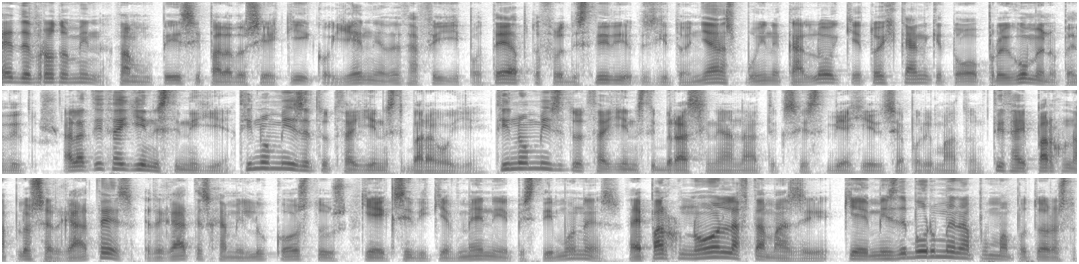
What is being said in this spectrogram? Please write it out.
5 ευρώ το μήνα. Θα μου πεις η παραδοσιακή οικογένεια δεν θα φύγει ποτέ από το φροντιστήριο της γειτονιάς που είναι καλό και το έχει κάνει και το προηγούμενο παιδί τους. Αλλά τι θα γίνει στην υγεία, τι νομίζετε ότι θα γίνει στην παραγωγή, τι νομίζετε ότι θα γίνει στην πράσινη ανάπτυξη, στη διαχείριση απορριμμάτων, τι θα υπάρχουν απλώς εργάτες, εργάτες χαμηλού κόστους και εξειδικευμένοι επιστήμονες; Θα υπάρχουν όλα αυτά μαζί και εμείς δεν μπορούμε να πούμε από τώρα στο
